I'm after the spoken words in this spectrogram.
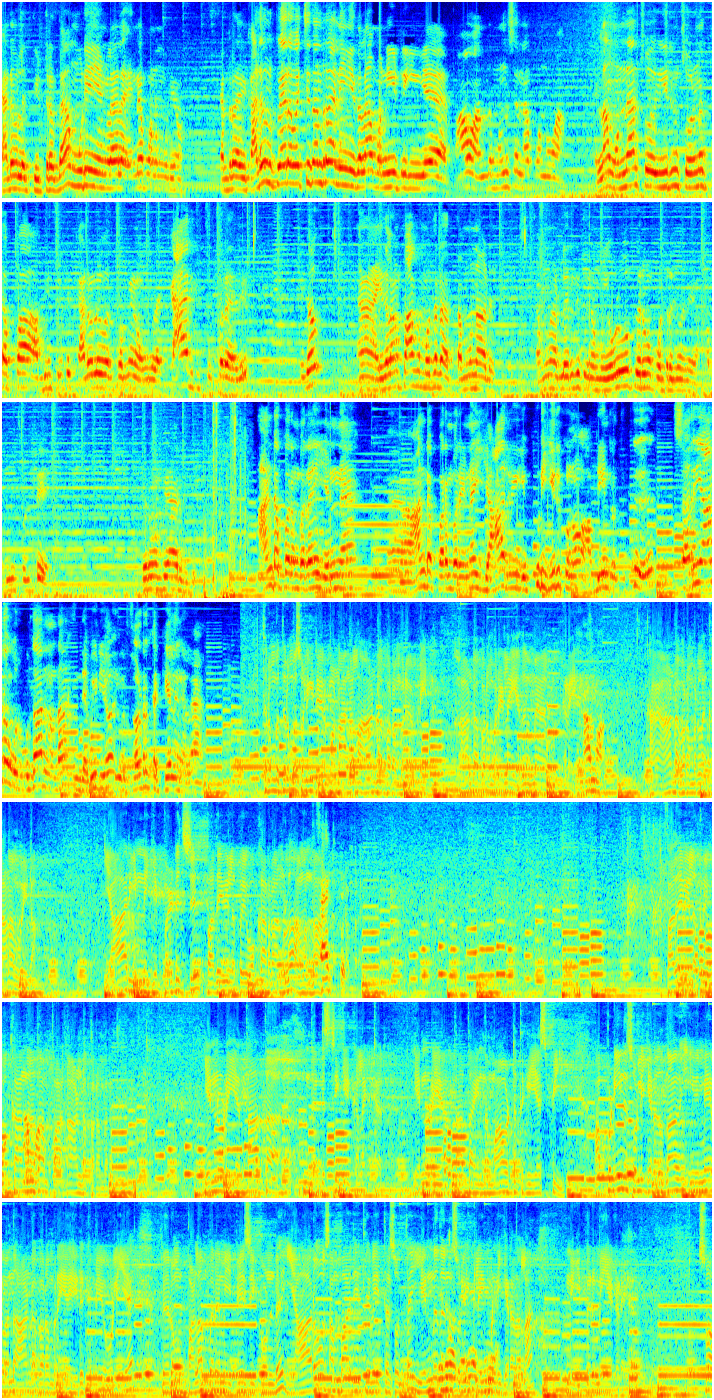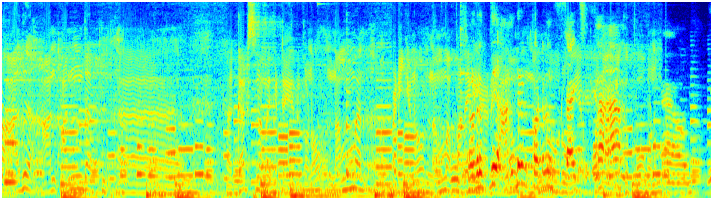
கடவுளை திட்டுறதா முடியும் எங்களால. என்ன பண்ண முடியும்? கன்றா கடவுள் பேரை வச்சுதான்றா நீங்க இதெல்லாம் பண்ணிக்கிட்டு இருக்கீங்க. பாவம் அந்த மனுஷன் என்ன பண்ணுவான்? எல்லாம் ஒன்னா சொல் இருன்னு சொல்லணும் தப்பா அப்படின்னு சொல்லிட்டு கடவுளை ஒரு பக்கம் உங்களை காருக்கு துப்புறாரு. ஏதோ இதெல்லாம் பார்க்கும் போதுடா தமிழ்நாடு. தமிழ்நாட்டில் இருக்கிறதுக்கு நம்ம எவ்வளவோ பெருமைப்பட்டிருக்கோம் அப்படின்னு சொல்லிட்டு பெருமையா இருக்குது. ஆண்ட பரம்பரை என்ன? ஆண்ட பரம்பரைனா யாரு? எப்படி இருக்கணும்? அப்படின்றதுக்கு சரியான ஒரு உதாரணம் தான் இந்த வீடியோ. இவர் சொல்றத கேளுங்களேன். திரும்ப திரும்ப சொல்லிக்கிட்டே இருப்போம். நாங்கெல்லாம் ஆண்ட பரம்பரை அப்படின்னு ஆண்ட பரம்பரைலாம் எதுவுமே கிடையாது. ஆமா. ஆ- ஆண்ட பரம்பரைலாம் காணாம போயிட்டான். யார் இன்னைக்கு படிச்சு பதவியில போய் உட்கார்றாங்களோ அவன் தான். பரம்பரை. பதவியில உட்காந்து தான் ஆண்ட பரம்பரை. என்னுடைய தாத்தா இந்த டிஸ்ட்ரிக்ட் கலெக்டர் என்னுடைய தாத்தா இந்த மாவட்டத்துக்கு எஸ்பி அப்படின்னு சொல்லிக்கிறது தான் இனிமேல் வந்து ஆண்ட பரம்பரையாக இருக்குமே ஒழிய வெறும் பழம்பெருமை பேசிக்கொண்டு யாரோ சம்பாதித்து வைத்த சொத்தை என்னதுன்னு சொல்லி கிளைம் பண்ணிக்கிறதெல்லாம் இன்னைக்கு பெருமையே கிடையாது. ஸோ அது அந்த- அந்த கட்ஸ் நம்ம கிட்ட இருக்கணும். நம்ம படிக்கணும். நம்ம சொல்றது ஹண்ட்ரட் பர்சன்ட் ஃபேக்ட்ஸ் ஏன்னா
